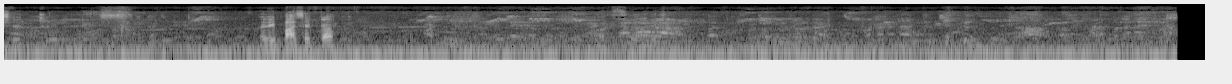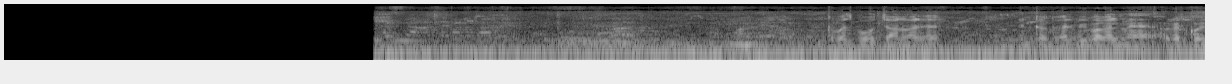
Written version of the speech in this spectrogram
ছেচল্লিশ আর এই পাশেরটা पास बहुत जानवर है। इनका घर भी बगल में है। अगर कोई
